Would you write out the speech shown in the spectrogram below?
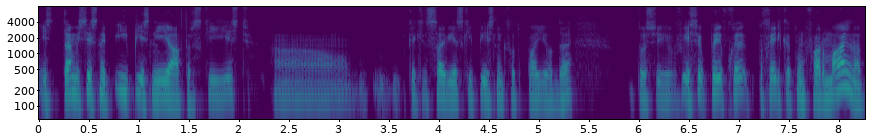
Ес- Там, естественно, и песни и авторские есть, а, какие-то советские песни кто-то поет, да. То есть, если подходить к этому формально,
